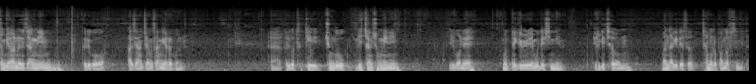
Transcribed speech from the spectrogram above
존경하는 의장님, 그리고 아세안 정상 여러분, 아, 그리고 특히 중국 리창 총리님, 일본의 모태기 외무 대신님, 이렇게 처음 만나게 돼서 참으로 반갑습니다.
